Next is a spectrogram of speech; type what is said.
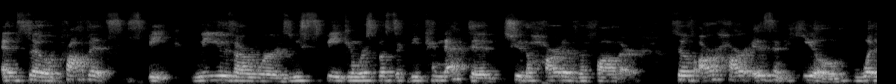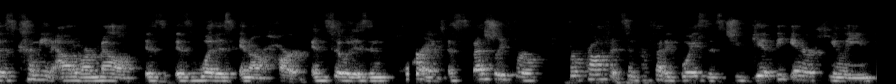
And so prophets speak. We use our words, we speak, and we're supposed to be connected to the heart of the Father. So if our heart isn't healed, what is coming out of our mouth is, is what is in our heart. And so it is important, especially for, for prophets and prophetic voices, to get the inner healing,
